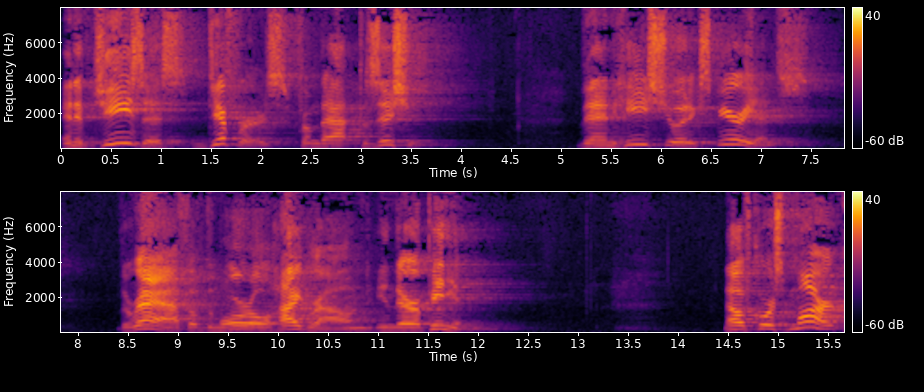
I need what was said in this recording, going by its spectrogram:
And if Jesus differs from that position, then he should experience the wrath of the moral high ground in their opinion. Now, of course, Mark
